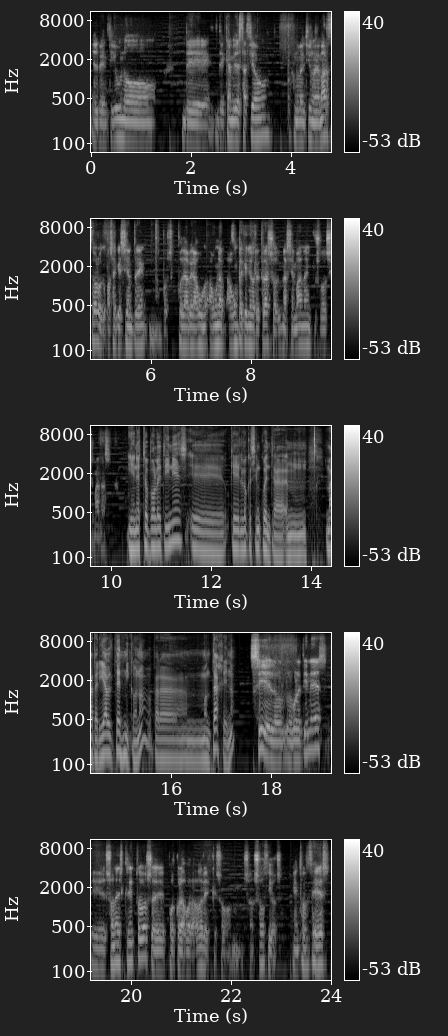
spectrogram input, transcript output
el 21 de, de cambio de estación el 21 de marzo, lo que pasa es que siempre pues, puede haber algún, algún, pequeño retraso de una semana, incluso dos semanas. Y en estos boletines, eh, ¿qué es lo que se encuentra? Mm, material técnico, ¿no? Para montaje, ¿no? Sí, los, boletines eh, son escritos eh, por colaboradores que son, son socios. Entonces,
